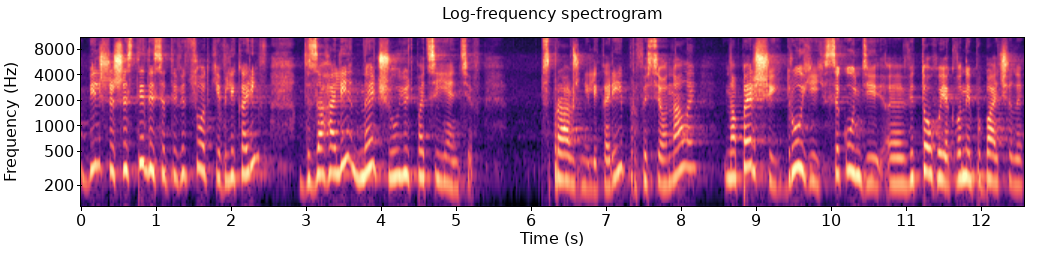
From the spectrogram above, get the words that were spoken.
більше 60% лікарів взагалі не чують пацієнтів. Справжні лікарі, професіонали на першій, другій секунді е, від того, як вони побачили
